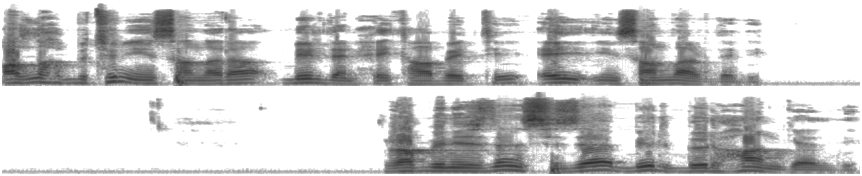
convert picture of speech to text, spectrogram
Allah bütün insanlara birden hitap etti. Ey insanlar dedi. Rabbinizden size bir bürhan geldi.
